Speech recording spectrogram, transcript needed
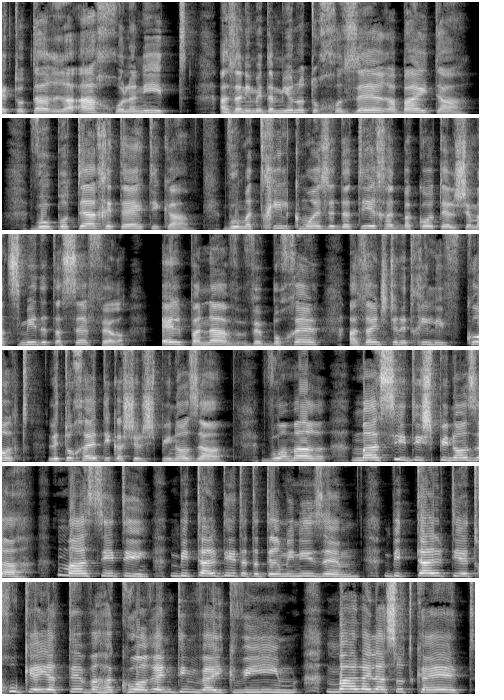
את אותה רעה חולנית, אז אני מדמיין אותו חוזר הביתה. והוא פותח את האתיקה, והוא מתחיל כמו איזה דתי אחד בכותל שמצמיד את הספר, אל פניו ובוכה, אז איינשטיין התחיל לבכות לתוך האתיקה של שפינוזה. והוא אמר, מה עשיתי שפינוזה? מה עשיתי? ביטלתי את הדטרמיניזם. ביטלתי את חוקי הטבע הקוהרנטיים והעקביים. מה עליי לעשות כעת?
